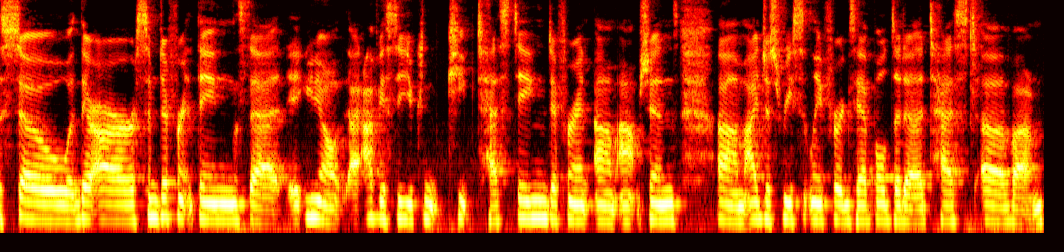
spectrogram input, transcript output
so there are some different things that you know. Obviously, you can keep testing different um, options. Um, I just recently, for example, did a test of.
